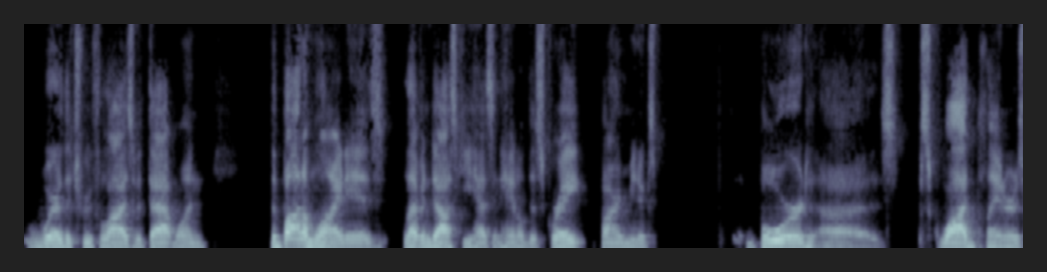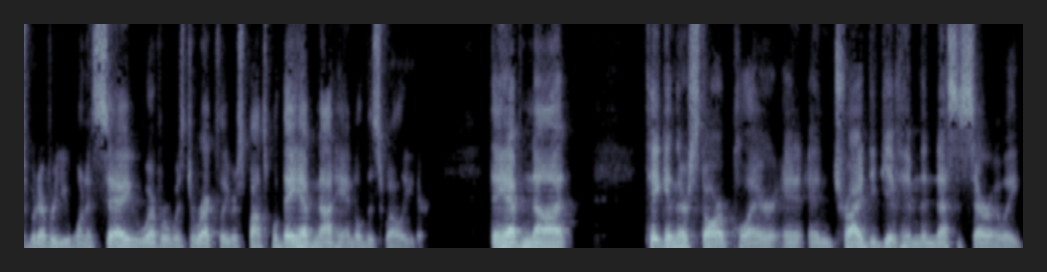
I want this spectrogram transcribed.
where the truth lies with that one? The bottom line is Lewandowski hasn't handled this great. Bayern Munich's board, uh, squad planners, whatever you want to say, whoever was directly responsible, they have not handled this well either. They have not taken their star player and, and tried to give him the necessarily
